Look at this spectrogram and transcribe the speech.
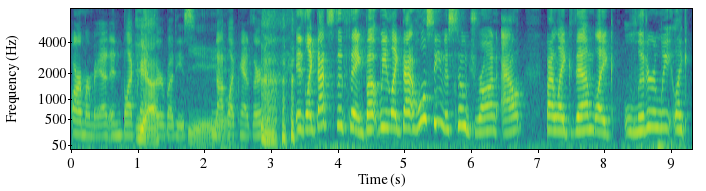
Armor Man and Black Yeah. Panther, but he's Yeah. not Black Panther. is like that's the thing, but we like that whole scene is so drawn out by like them like literally like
